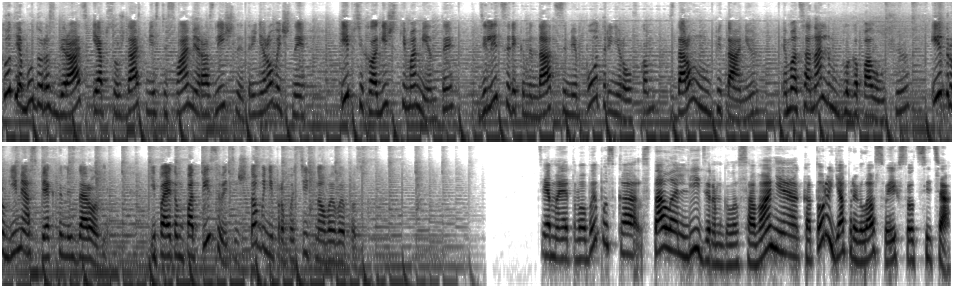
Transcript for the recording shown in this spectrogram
Тут я буду разбирать и обсуждать вместе с вами различные тренировочные и психологические моменты, делиться рекомендациями по тренировкам, здоровому питанию, эмоциональному благополучию и другими аспектами здоровья. И поэтому подписывайтесь, чтобы не пропустить новый выпуск. Тема этого выпуска стала лидером голосования, который я провела в своих соцсетях.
